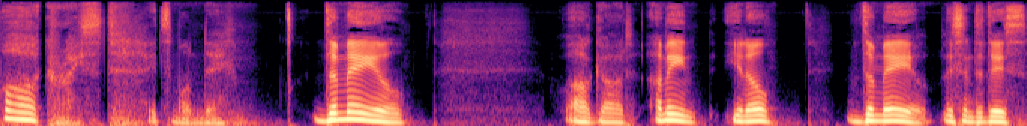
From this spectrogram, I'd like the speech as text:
Oh, Christ. It's Monday. The Mail. Oh, God. I mean, you know, the Mail. Listen to this.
